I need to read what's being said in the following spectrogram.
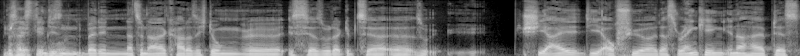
Bin das heißt, in diesen, bei den Nationalkadersichtungen äh, ist es ja so, da gibt's ja äh, so Shiai, die auch für das Ranking innerhalb des,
